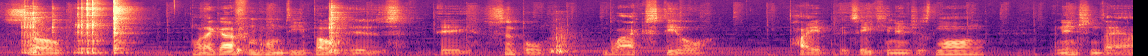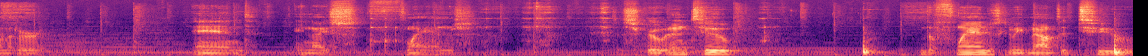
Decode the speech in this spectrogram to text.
So what I got from Home Depot is a simple black steel pipe. It's 18 inches long, an inch in diameter, and a nice flange to screw it into. The flange is going to be mounted to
